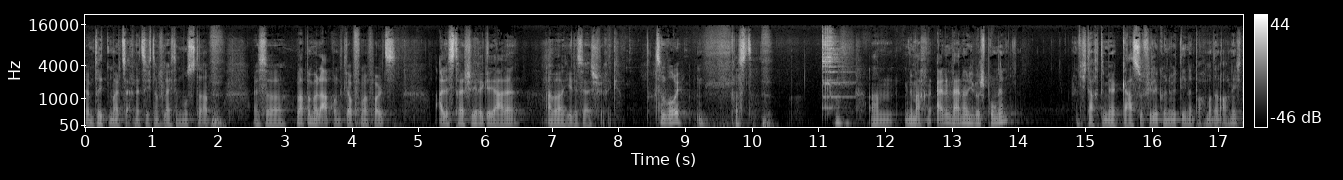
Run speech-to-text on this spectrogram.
Beim dritten Mal zeichnet sich dann vielleicht ein Muster ab. Also warten wir mal ab und klopfen auf Holz. Alles drei schwierige Jahre, aber jedes Jahr ist schwierig. Zum Wohl. Fast. ähm, wir machen einen Wein habe ich übersprungen. Ich dachte mir, gar so viele grüne Veltliner brauchen wir dann auch nicht.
